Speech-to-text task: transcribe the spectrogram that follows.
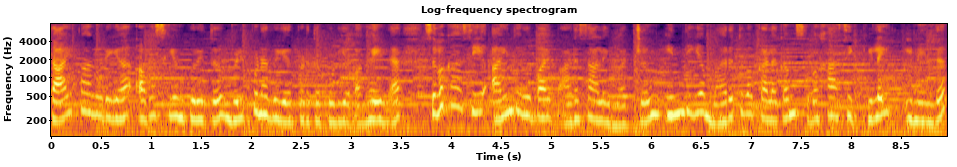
தாய்ப்பாலுடைய அவசியம் குறித்து விழிப்புணர்வு ஏற்படுத்தக்கூடிய வகையில சிவகாசி ஐந்து ரூபாய் பாடசாலை மற்றும் இந்திய மருத்துவக் கழகம் சிவகாசி கிளை இணைந்து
